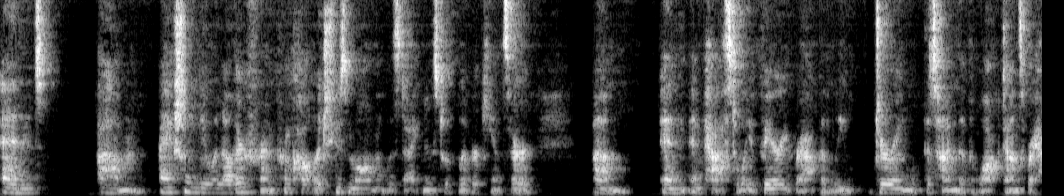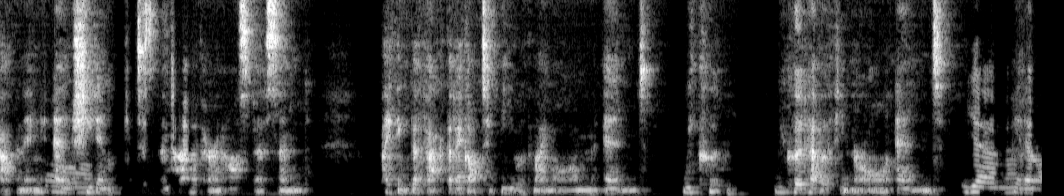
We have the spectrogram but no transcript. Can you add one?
and um, i actually knew another friend from college whose mom was diagnosed with liver cancer um, and, and passed away very rapidly during the time that the lockdowns were happening. Oh. And she didn't get to spend time with her in hospice. And I think the fact that I got to be with my mom and we could we could have a funeral and yeah you know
